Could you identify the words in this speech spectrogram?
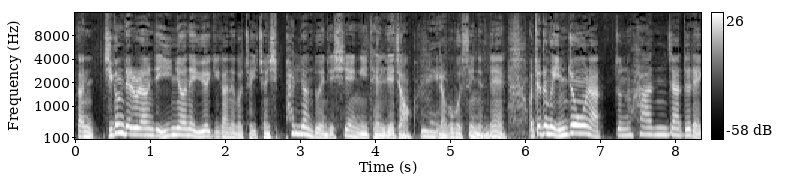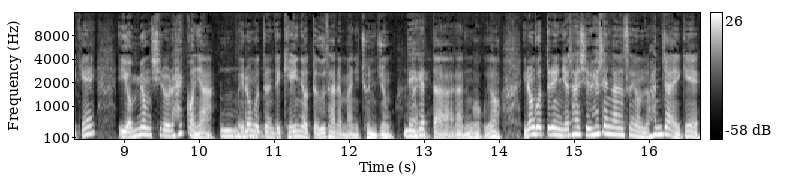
그러니까 지금대로라면 이제 2년의 유예 기간을 거쳐 2018년도에 이제 시행이 될 예정이라고 네. 볼수 있는데 어쨌든 그 임종을 앞둔 환자들에게 이 연명 치료를 할 거냐 뭐 이런 것들은 이제 개인의 어떤 의사를 많이 존중하겠다라는 거고요. 이런 것들이 이제 사실 회생 가능성이 없는 환자에게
